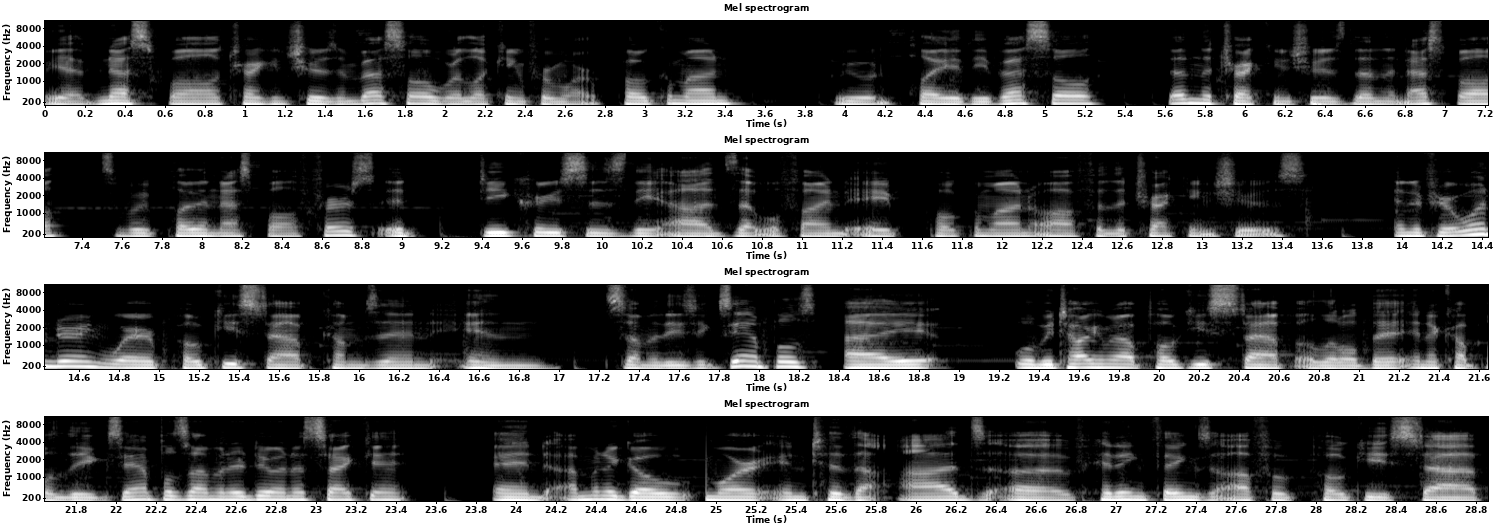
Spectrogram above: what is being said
we have Nest Ball, Trekking Shoes, and Vessel. We're looking for more Pokemon. We would play the Vessel, then the Trekking Shoes, then the Nest Ball. So if we play the Nest Ball first, it decreases the odds that we'll find a Pokemon off of the Trekking Shoes. And if you're wondering where Pokestop comes in in some of these examples, I will be talking about Pokestop a little bit in a couple of the examples I'm going to do in a second and I'm going to go more into the odds of hitting things off of Pokestop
